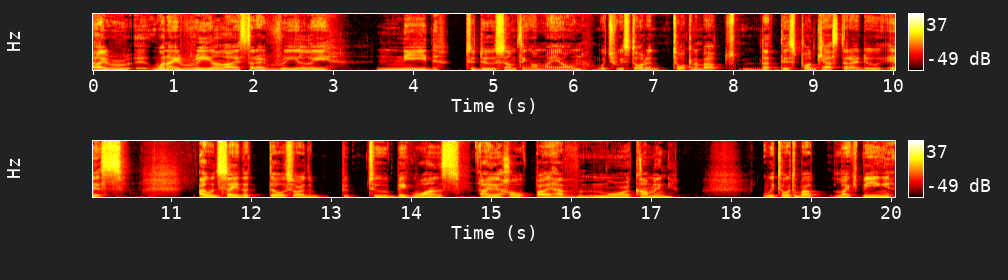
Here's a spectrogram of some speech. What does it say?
I, when I realized that I really need to do something on my own, which we started talking about that this podcast that I do is. I would say that those are the two big ones. I hope I have more coming. We talked about like being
